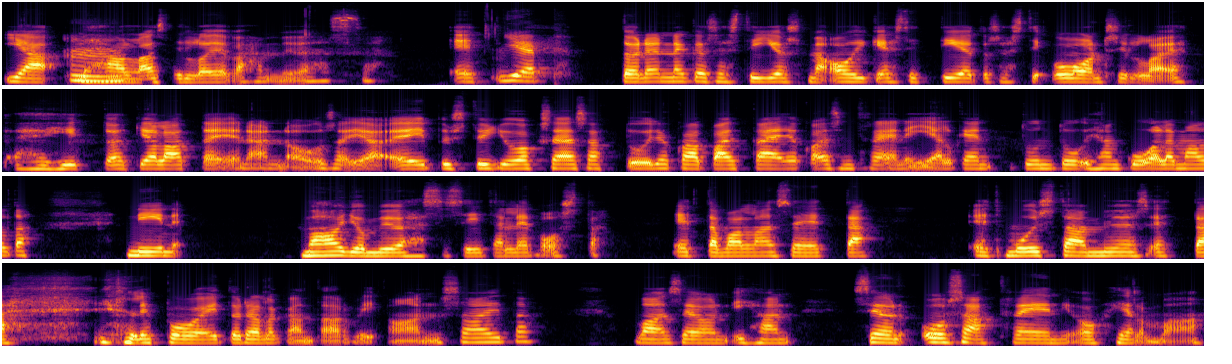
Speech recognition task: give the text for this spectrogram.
ja mm. me ollaan silloin jo vähän myöhässä. Et Jep. Todennäköisesti, jos mä oikeasti tietoisesti oon sillä että he hitto, että jalat ei enää nouse ja ei pysty juoksemaan ja sattuu joka paikka ja jokaisen treenin jälkeen tuntuu ihan kuolemalta, niin mä oon jo myöhässä siitä levosta. Että tavallaan se, että et muistaa myös, että lepo ei todellakaan tarvi ansaita, vaan se on ihan se on osa treeniohjelmaa,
